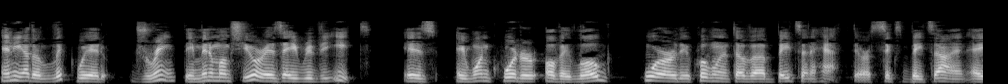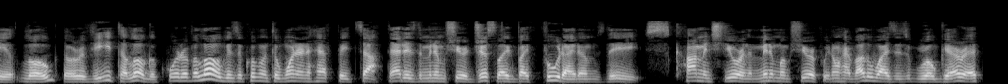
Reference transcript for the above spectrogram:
Any other liquid drink, the minimum shiur is a revi'it is a one quarter of a log, or the equivalent of uh, a baitz and a half. There are six beitzah and a log. The revi'ita log, a quarter of a log, is equivalent to one and a half beitzah. That is the minimum shear, just like by food items. The common shear and the minimum shear, if we don't have otherwise, is rogeret,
